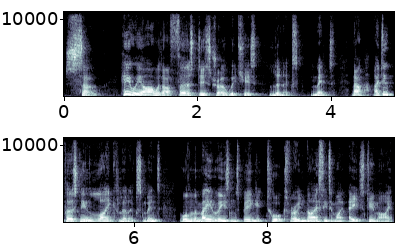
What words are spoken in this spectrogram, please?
So, here we are with our first distro which is Linux Mint. Now, I do personally like Linux Mint of the main reasons being it talks very nicely to my HDMI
